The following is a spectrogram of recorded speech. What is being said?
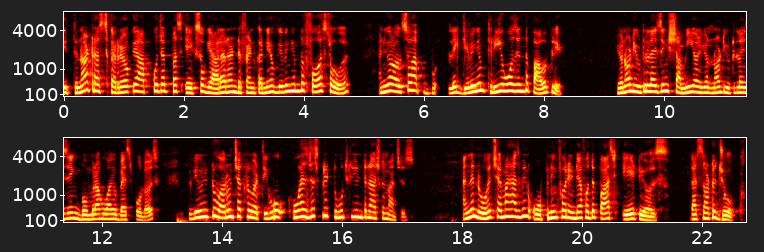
इतना ट्रस्ट कर रहे हो कि आपको जब बस 111 रन डिफेंड करने हो giving him the first over and you are also like giving him three overs in the power play You're not utilizing Shami or you're not utilizing Bumrah, who are your best bowlers. You're giving it to Varun Chakravarthy, who, who has just played two, three international matches. And then Rohit Sharma has been opening for India for the past eight years. That's not a joke.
